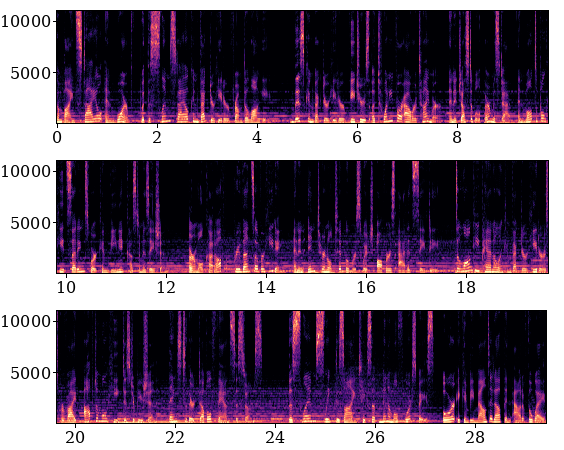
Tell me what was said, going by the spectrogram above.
Combine style and warmth with the Slim Style Convector Heater from DeLonghi. This convector heater features a 24-hour timer, an adjustable thermostat, and multiple heat settings for convenient customization. Thermal cutoff prevents overheating, and an internal tip-over switch offers added safety. DeLonghi panel and convector heaters provide optimal heat distribution thanks to their double fan systems. The slim, sleek design takes up minimal floor space, or it can be mounted up and out of the way.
